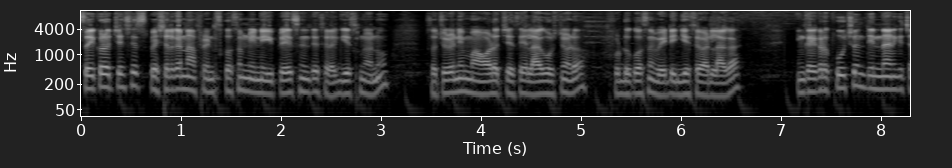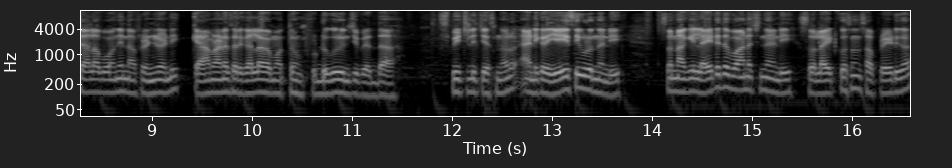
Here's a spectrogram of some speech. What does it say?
సో ఇక్కడ వచ్చేసి స్పెషల్గా నా ఫ్రెండ్స్ కోసం నేను ఈ ప్లేస్ని అయితే సెలెక్ట్ చేసుకున్నాను. సో చూడండి మా వాడు వచ్చేసి ఎలా కూర్చున్నాడో ఫుడ్ కోసం వెయిటింగ్ చేసేవాడిలాగా ఇంకా ఇక్కడ కూర్చొని తినడానికి చాలా బాగుంది నా ఫ్రెండ్ చూడండి. కెమెరా అనేసరికల్లా మొత్తం ఫుడ్ గురించి పెద్ద స్పీచ్లు ఇచ్చేస్తున్నారు అండ్ ఇక్కడ ఏసీ కూడా ఉందండి. సో నాకు ఈ లైట్ అయితే బాగా నచ్చిందండి. సో లైట్ కోసం సపరేట్గా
